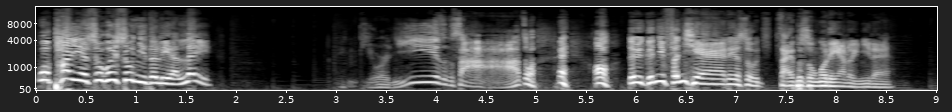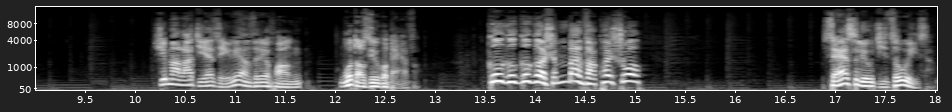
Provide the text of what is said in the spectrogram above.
我怕也是会受你的连累。弟儿，你这个啥子？哎，哦，等于跟你分钱的时候，再不说我连累你呢？行嘛，那既然这个样子的话，我倒是有个办法。哥哥，哥哥，什么办法？快说！三十六计，走为上。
